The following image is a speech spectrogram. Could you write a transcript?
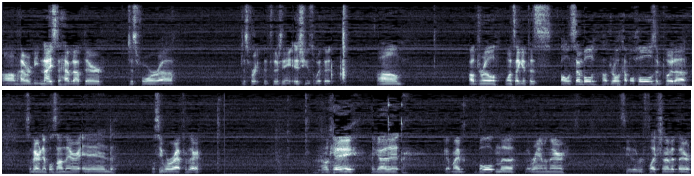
Um, however, it'd be nice to have it out there just for uh, just for if there's any issues with it. Um, I'll drill, once I get this all assembled, I'll drill a couple holes and put uh, some air nipples on there and we'll see where we're at from there. Okay, I got it. Got my bolt and the, the ram in there. See the reflection of it there.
